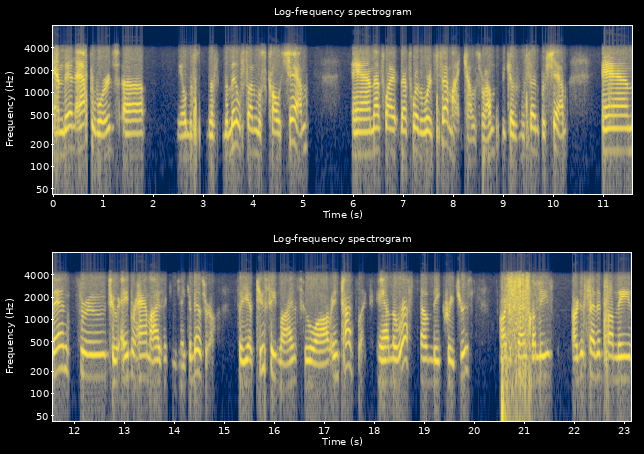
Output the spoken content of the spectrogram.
And then afterwards, uh, you know, the, the the middle son was called Shem, and that's why that's where the word Semite comes from because the son for Shem, and then through to Abraham, Isaac, and Jacob, Israel. So you have two seed lines who are in conflict, and the rest of the creatures are descended from these are descended from the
